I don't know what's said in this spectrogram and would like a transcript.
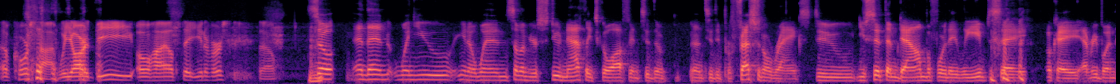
Of course not. We are the Ohio State University. So Mm-hmm. So, and then when you, you know, when some of your student athletes go off into the into the professional ranks, do you sit them down before they leave to say, okay, everyone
